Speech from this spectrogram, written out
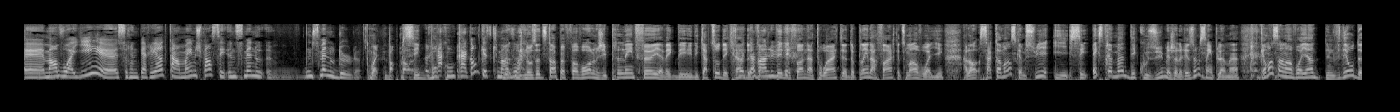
euh, m'a envoyé euh, sur une période quand même, je pense c'est une semaine ou une semaine ou deux. Là. Ouais, bon, c'est beaucoup. raconte qu'est-ce qu'il m'envoie. Nos auditeurs peuvent pas voir, j'ai plein de feuilles avec des, des captures d'écran de ton téléphone à toi, de, plein d'affaires que tu m'as envoyées. Alors, ça commence comme suit. C'est extrêmement décousu, mais je le résume simplement. Il commence en envoyant une vidéo de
